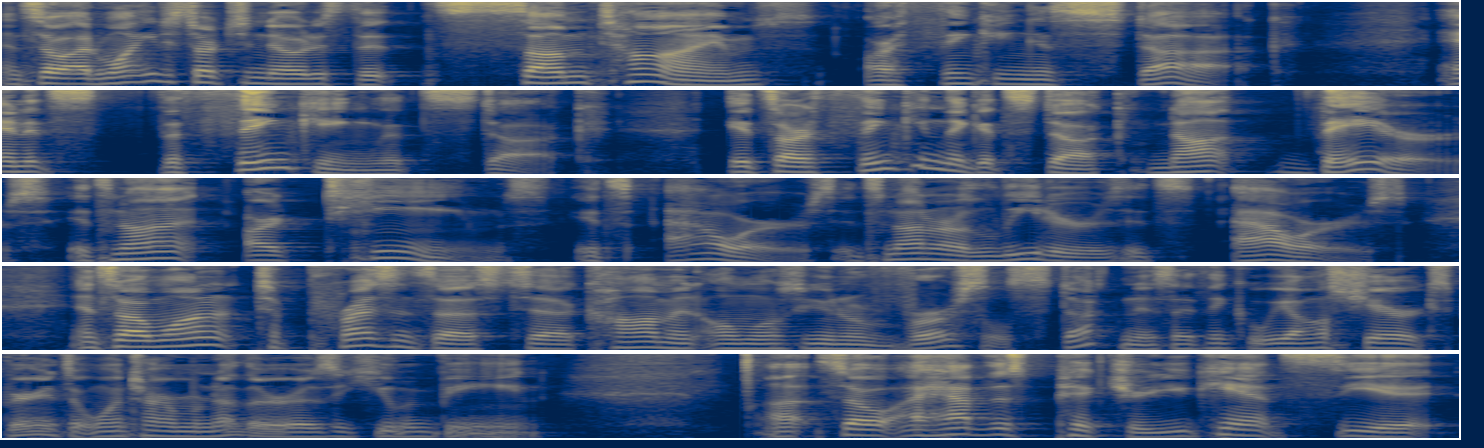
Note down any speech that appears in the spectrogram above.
And so I'd want you to start to notice that sometimes our thinking is stuck. And it's the thinking that's stuck. It's our thinking that gets stuck, not theirs. It's not our teams, it's ours. It's not our leaders, it's ours. And so I want to presence us to a common, almost universal stuckness. I think we all share experience at one time or another as a human being. Uh, so I have this picture. You can't see it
